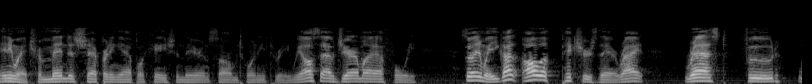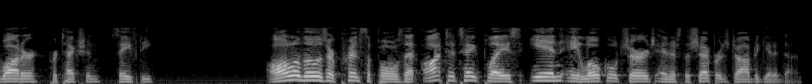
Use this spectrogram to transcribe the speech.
Anyway, tremendous shepherding application there in Psalm 23. We also have Jeremiah 40. So anyway, you got all the pictures there, right? Rest, food, water, protection, safety. All of those are principles that ought to take place in a local church, and it's the shepherd's job to get it done.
